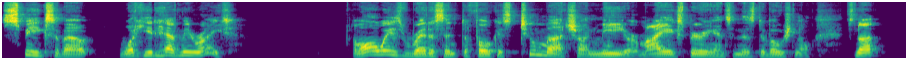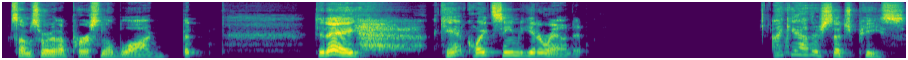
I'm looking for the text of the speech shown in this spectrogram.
speaks about what He'd have me write. I'm always reticent to focus too much on me or my experience in this devotional. It's not some sort of a personal blog, but today I can't quite seem to get around it. I gather such peace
